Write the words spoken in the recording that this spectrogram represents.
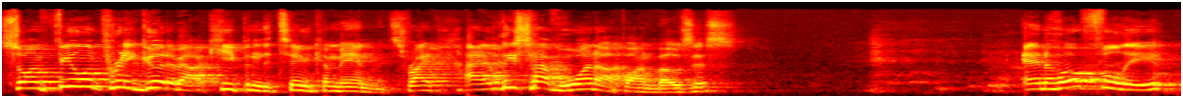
So I'm feeling pretty good about keeping the Ten Commandments, right? I at least have one up on Moses. And hopefully,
